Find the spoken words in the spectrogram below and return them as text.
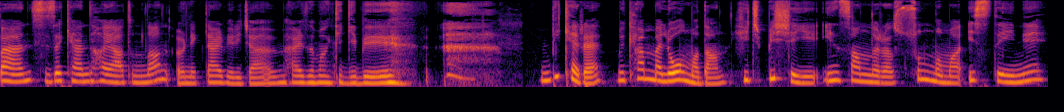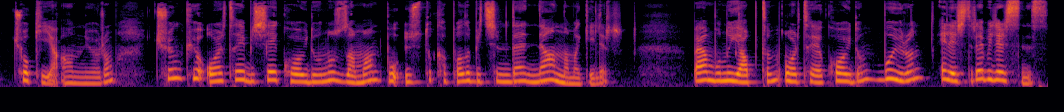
ben size kendi hayatımdan örnekler vereceğim her zamanki gibi. bir kere mükemmel olmadan hiçbir şeyi insanlara sunmama isteğini çok iyi anlıyorum. Çünkü ortaya bir şey koyduğunuz zaman bu üstü kapalı biçimde ne anlama gelir? Ben bunu yaptım, ortaya koydum. Buyurun eleştirebilirsiniz.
